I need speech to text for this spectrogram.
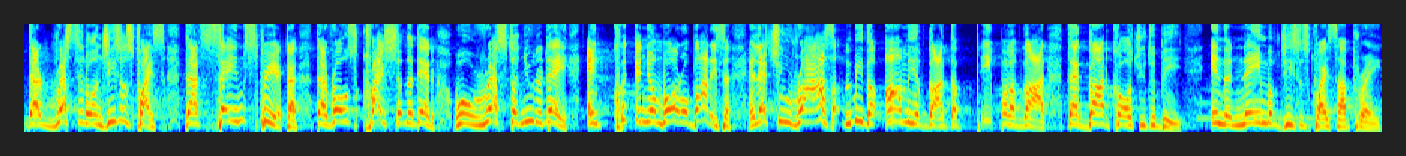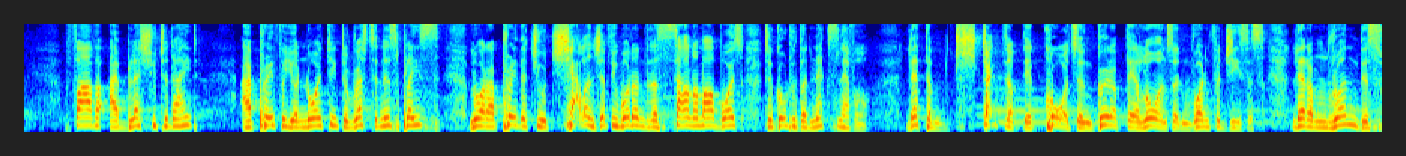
that rested on Jesus Christ, that same spirit uh, that rose Christ from the dead, will rest on you today and quicken your mortal bodies and let you rise up and be the army of God, the people of God that God called you to be. In the name of Jesus Christ, I pray. Father, I bless you tonight. I pray for your anointing to rest in this place. Lord, I pray that you would challenge everyone under the sound of my voice to go to the next level. Let them strengthen up their cords and gird up their loins and run for Jesus. Let them run this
